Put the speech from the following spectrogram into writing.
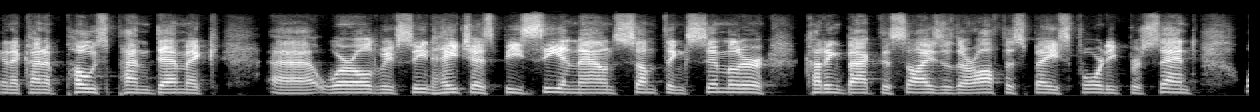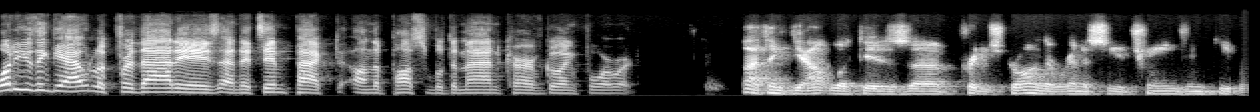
in a kind of post pandemic uh, world. We've seen HSBC announce something similar, cutting back the size of their office space 40%. What do you think the outlook for that is and its impact on the possible demand curve going forward? I think the outlook is uh, pretty strong that we're going to see a change in people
